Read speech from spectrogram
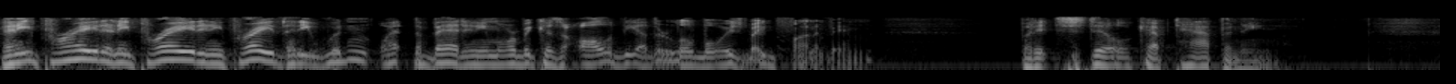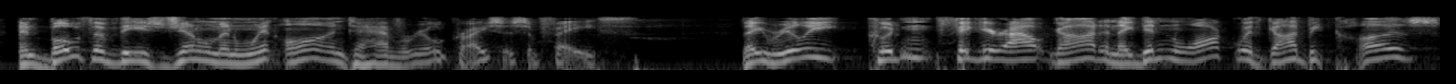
and he prayed and he prayed and he prayed that he wouldn't wet the bed anymore because all of the other little boys made fun of him. But it still kept happening. And both of these gentlemen went on to have real crisis of faith. They really couldn't figure out God and they didn't walk with God because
